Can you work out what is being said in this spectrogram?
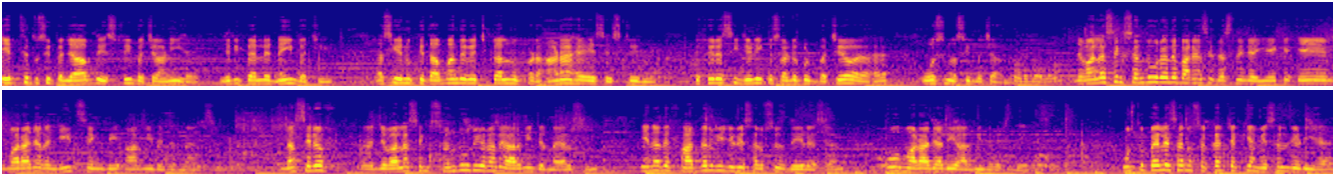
ਇੱਥੇ ਤੁਸੀਂ ਪੰਜਾਬ ਦੀ ਹਿਸਟਰੀ ਬਚਾਣੀ ਹੈ, ਜਿਹੜੀ ਪਹਿਲੇ ਨਹੀਂ ਬਚੀ, ਅਸੀਂ ਇਹਨੂੰ ਕਿਤਾਬਾਂ ਦੇ ਵਿੱਚ ਕੱਲ ਨੂੰ ਪੜ੍ਹਾਉਣਾ ਹੈ ਇਸ ਹਿਸਟਰੀ ਨੂੰ ਤੇ ਫਿਰ ਅਸੀਂ ਜਿਹੜੀ ਕੋਈ ਸਾਡੇ ਕੋਲ ਬਚਿਆ ਹੋਇਆ ਹੈ, ਉਸ ਨੂੰ ਅਸੀਂ ਬਚਾ ਲਿਆ ਜਵਾਲਾ ਸਿੰਘ ਸੰਧੂ ਉਹਨਾਂ ਦੇ ਬਾਰੇ ਅਸੀਂ ਦੱਸਦੇ ਜਾਈਏ ਕਿ ਇਹ ਮਹਾਰਾਜਾ ਰਣਜੀਤ ਸਿੰਘ ਦੀ ਆਰਮੀ ਦੇ ਜਰਨੈਲ ਸੀ। ਨਾ ਸਿਰਫ ਜਵਾਲਾ ਸਿੰਘ ਸੰਧੂ ਦੀ ਉਹਨਾਂ ਦੇ ਆਰਮੀ ਜਰਨੈਲ ਸੀ, ਇਹਨਾਂ ਦੇ ਫਾਦਰ ਵੀ ਜਿਹੜੇ ਸਰਵਿਸਿਜ਼ ਦੇ ਰਹੇ ਸਨ, ਉਹ ਮਹਾਰਾਜਾ ਦੀ ਆਰਮੀ ਦੇ ਵਿੱਚ ਦੇ ਰਹੇ ਸੀ ਉਸ ਤੋਂ ਪਹਿਲੇ ਸਾਨੂੰ ਸ਼ੱਕਰ ਚੱਕੀਆਂ ਮਿਸਲ ਜਿਹੜੀ ਹੈ,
